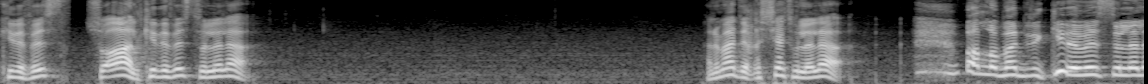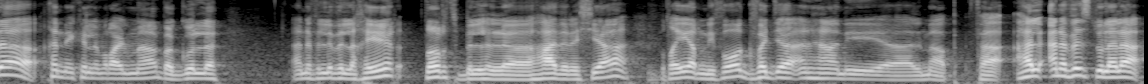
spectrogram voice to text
كذا فزت؟ سؤال كذا فزت ولا لا؟ أنا ما أدري غشيت ولا لا؟ والله ما أدري كذا فزت ولا لا. خلني أكلم راعي الماب أقول له أنا في ال level الأخير طرت بهذه الأشياء وطيرني فوق فجأة أنهاني ال map. فهل أنا فزت ولا لا؟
